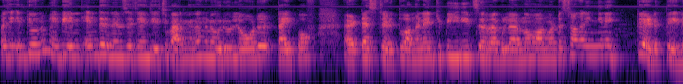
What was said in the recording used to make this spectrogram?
പക്ഷേ എനിക്ക് തോന്നുന്നു മേ ബി എന്റെ ഇതിനനുസരിച്ച് ഞാൻ ചേച്ചി പറഞ്ഞത് അങ്ങനെ ഒരു ലോഡ് ടൈപ്പ് ഓഫ് ടെസ്റ്റ് എടുത്തു. അങ്ങനെ എനിക്ക് പീരീഡ്സ് ഇറഗുലർ ഹോർമോൺ ടെസ്റ്റ് അങ്ങനെ ഇങ്ങനെയൊക്കെ എടുത്തതിൽ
